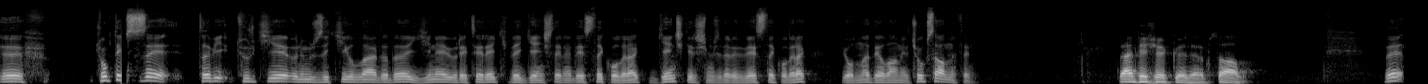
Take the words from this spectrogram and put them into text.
Ee, çok da size tabii Türkiye önümüzdeki yıllarda da yine üreterek ve gençlerine destek olarak, genç girişimcilere de destek olarak yoluna devam ediyor. Çok sağ olun efendim. Ben teşekkür ederim. Sağ olun. Ve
